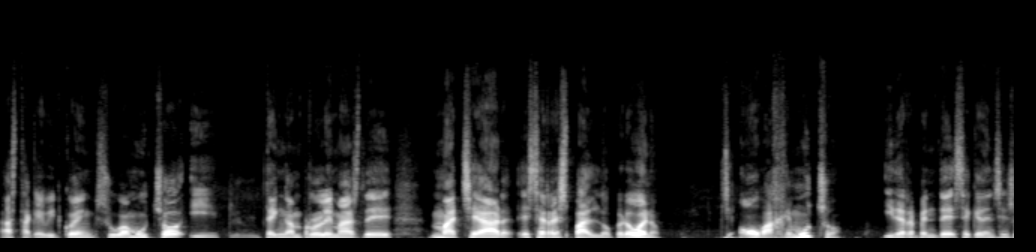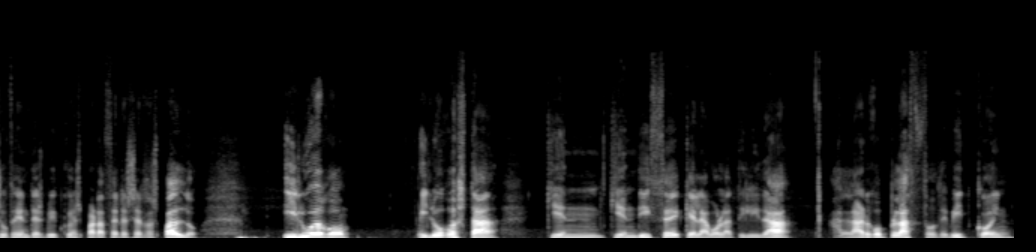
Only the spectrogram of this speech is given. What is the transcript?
hasta que Bitcoin suba mucho y tengan problemas de machear ese respaldo. Pero bueno, o baje mucho y de repente se queden sin suficientes Bitcoins para hacer ese respaldo. Y luego, y luego está quien dice que la volatilidad a largo plazo de Bitcoin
